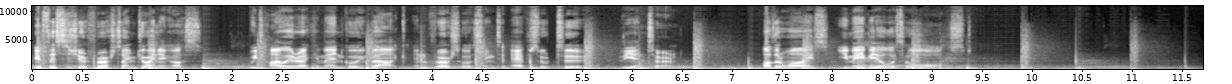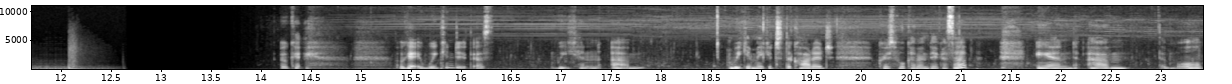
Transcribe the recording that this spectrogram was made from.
If this is your first time joining us, we'd highly recommend going back and first listening to episode 2, The Intern. Otherwise, you may be a little lost. Okay. Okay, we can do this. We can um we can make it to the cottage. Chris will come and pick us up and um then we'll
